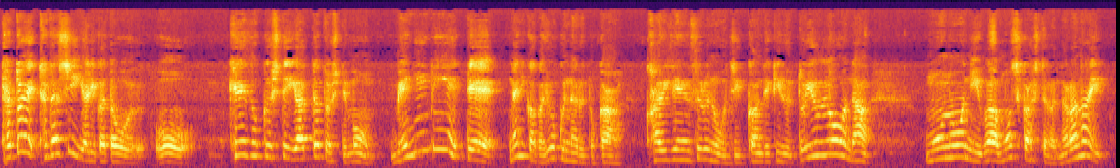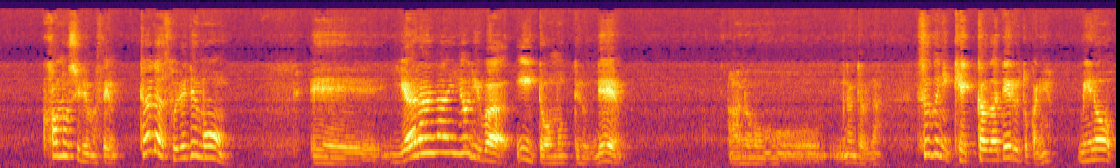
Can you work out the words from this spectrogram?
たとえ正しいやり方をを継続してやったとしても目に見えて何かが良くなるとか改善するのを実感できるというようなものにはもしかしたらならないかもしれません。ただそれでも、えー、やらないよりはいいと思ってるんであのー、なんだろうなすぐに結果が出るとかね目の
